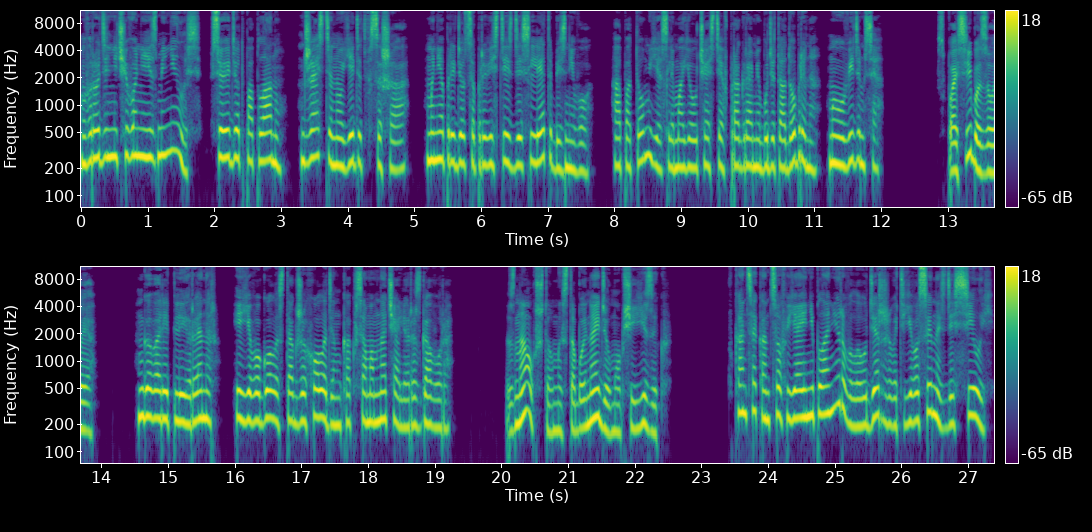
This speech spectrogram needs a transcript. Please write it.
Вроде ничего не изменилось, все идет по плану. Джастин уедет в США. Мне придется провести здесь лето без него. А потом, если мое участие в программе будет одобрено, мы увидимся. «Спасибо, Зоя», — говорит Ли Реннер, и его голос так же холоден, как в самом начале разговора. «Знал, что мы с тобой найдем общий язык». В конце концов, я и не планировала удерживать его сына здесь силой.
